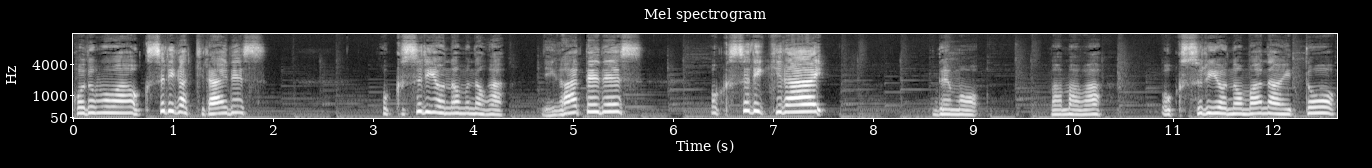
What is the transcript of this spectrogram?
子供はお薬が嫌いです。お薬を飲むのが苦手です。お薬嫌い。でも、ママはお薬を飲まないと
